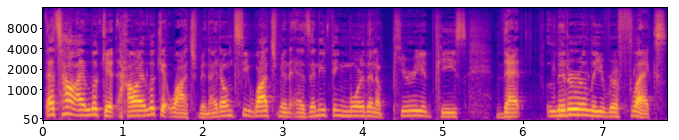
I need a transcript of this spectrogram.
That's how I look at how I look at Watchmen. I don't see Watchmen as anything more than a period piece that literally reflects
